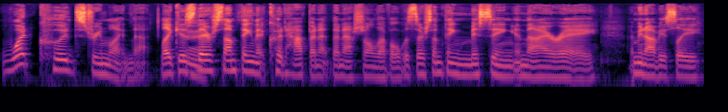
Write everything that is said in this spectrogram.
what could streamline that? Like is hmm. there something that could happen at the national level? Was there something missing in the IRA? I mean, obviously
